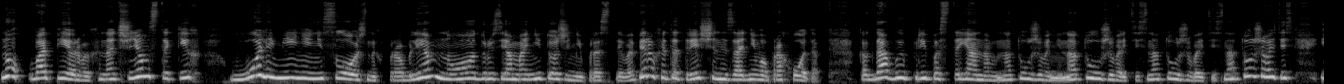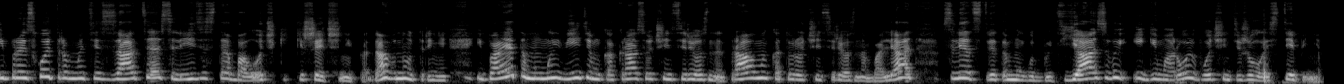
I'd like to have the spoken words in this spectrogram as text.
Ну, во-первых, начнем с таких более-менее несложных проблем, но, друзья мои, они тоже непростые. Во-первых, это трещины заднего прохода. Когда вы при постоянном натуживании натуживаетесь, натуживаетесь, натуживаетесь, и происходит травматизация слизистой оболочки кишечника, да, внутренней. И поэтому мы видим как раз очень серьезные травмы, которые очень серьезно болят. Вследствие это могут быть язвы и геморрой в очень тяжелой степени.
